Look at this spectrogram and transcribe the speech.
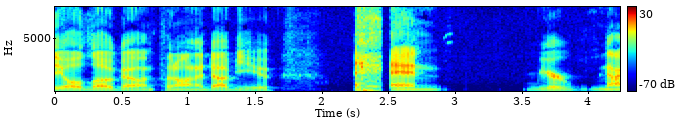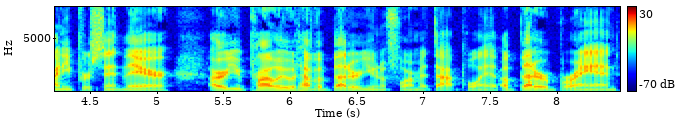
the old logo and put on a W, and you're 90% there or you probably would have a better uniform at that point a better brand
